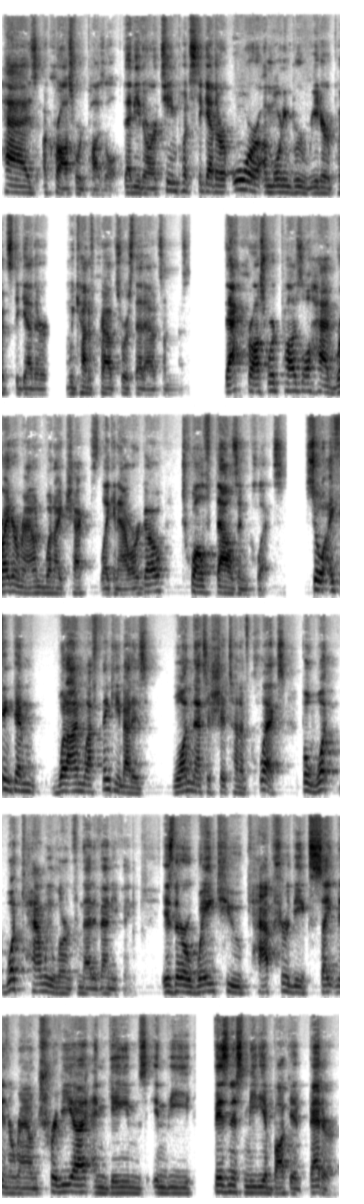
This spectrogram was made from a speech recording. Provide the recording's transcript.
has a crossword puzzle that either our team puts together or a Morning Brew reader puts together. We kind of crowdsource that out sometimes. That crossword puzzle had right around when I checked like an hour ago, 12,000 clicks. So I think then what I'm left thinking about is one, that's a shit ton of clicks, but what what can we learn from that if anything? Is there a way to capture the excitement around trivia and games in the business media bucket better?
